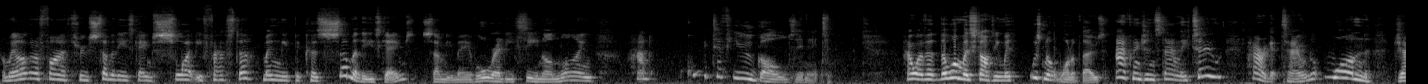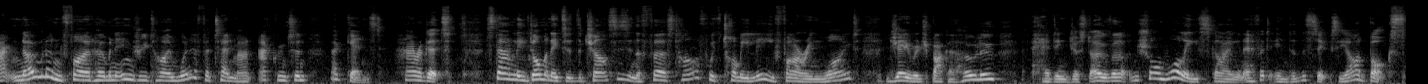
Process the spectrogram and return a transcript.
and we are going to fire through some of these games slightly faster, mainly because some of these games, some you may have already seen online, had quite a few goals in it. However, the one we're starting with was not one of those. Accrington Stanley 2, Harrogate Town 1. Jack Nolan fired home an injury time winner for 10 man Accrington against Harrogate. Stanley dominated the chances in the first half with Tommy Leigh firing wide, Jay Rich-Baghuelou heading just over, and Shaun Whalley skying an effort into the six yard box.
